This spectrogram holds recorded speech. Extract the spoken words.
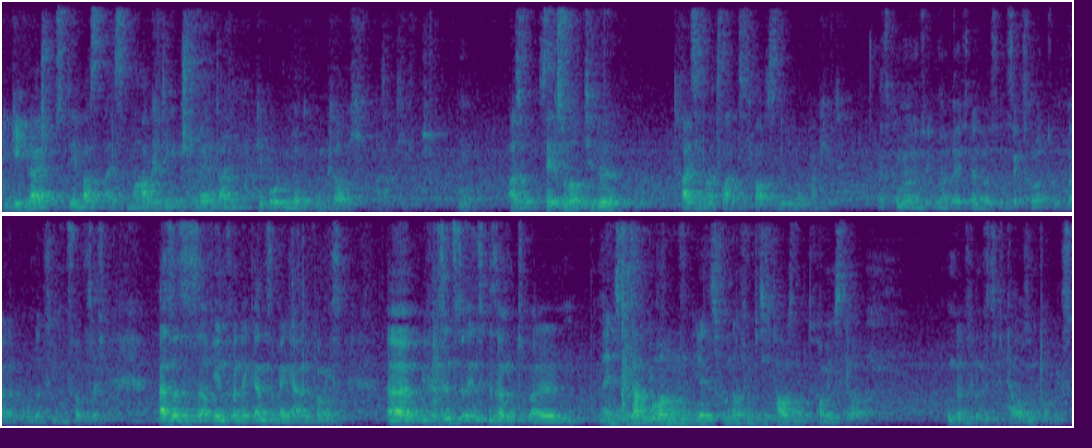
im Gegenleistung zu dem, was als Marketinginstrument dann geboten wird, unglaublich attraktiv ist. Also 600 Titel, 30 mal 20 war das Minimumpaket. Das kann man natürlich mal rechnen, das sind 600 mal 147. Also es ist auf jeden Fall eine ganze Menge an Comics. Äh, wie viel sind es denn insgesamt? Weil Insgesamt wurden jetzt 150.000 Comics geordert. 150.000 Comics.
